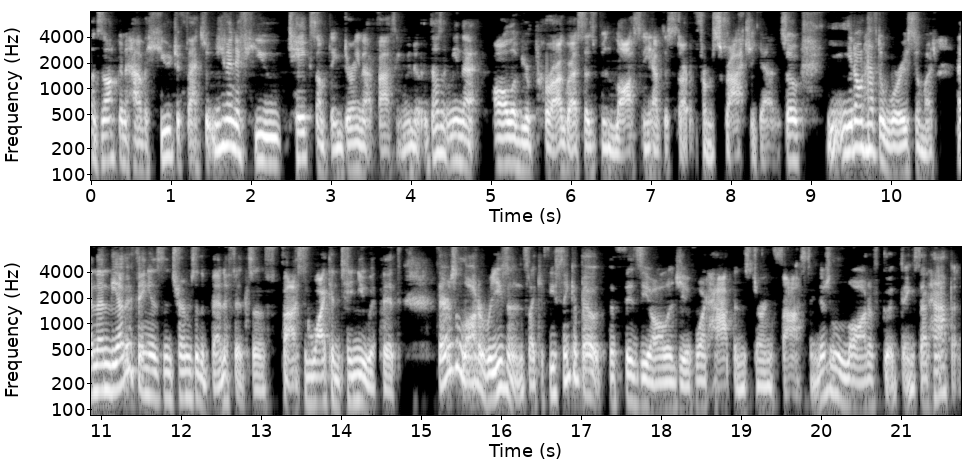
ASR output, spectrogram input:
It's not going to have a huge effect. So even if you take something during that fasting window, it doesn't mean that all of your progress has been lost and you have to start from scratch again. So you don't have to worry so much. And then the other thing is in terms of the benefits of fasting, why continue with it? There's a lot of reasons. Like if you think about the physiology of what happens during fasting, there's a lot of good things that happen.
